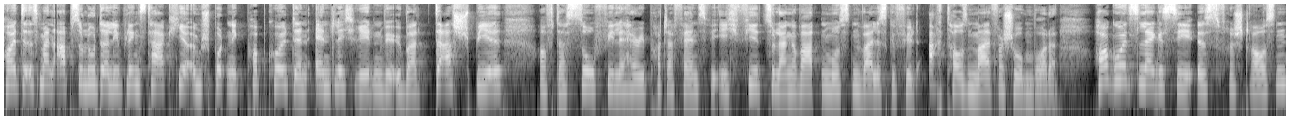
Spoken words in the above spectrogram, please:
Heute ist mein absoluter Lieblingstag hier im Sputnik Popkult, denn endlich reden wir über das Spiel, auf das so viele Harry Potter Fans wie ich viel zu lange warten mussten, weil es gefühlt 8000 Mal verschoben wurde. Hogwarts Legacy ist frisch draußen,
